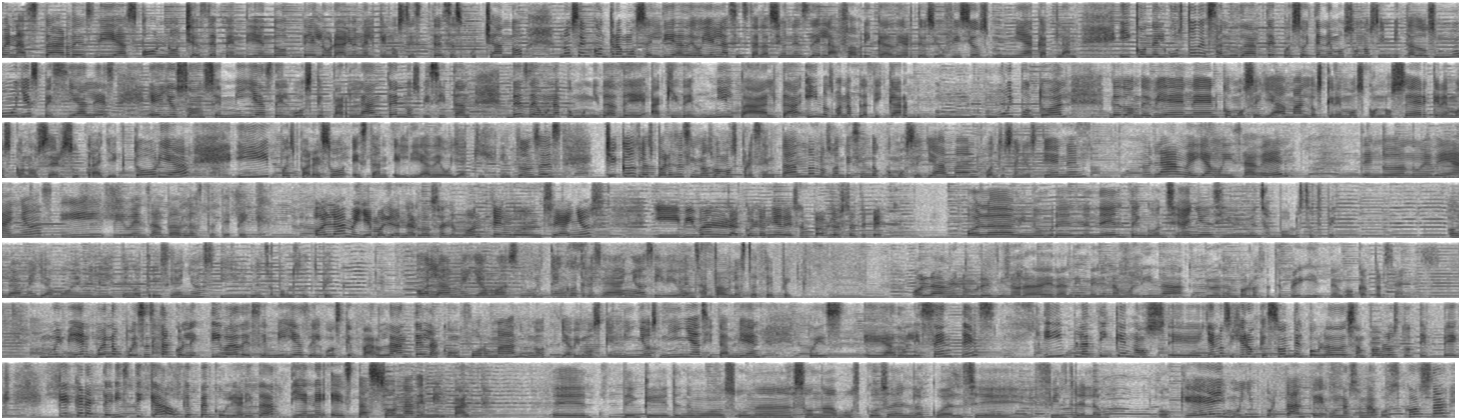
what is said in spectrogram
buenas tardes, días o noches, dependiendo del horario en el que nos estés escuchando. Nos encontramos el día de hoy en las instalaciones de la Fábrica de Artes y Oficios Miacatlán. Y con el gusto de saludarte, pues hoy tenemos unos invitados muy especiales. Ellos son Semillas del Bosque Parlante, nos visitan desde una comunidad de aquí de Milpa Alta y nos van a platicar muy puntual de dónde vienen, cómo se llaman, los queremos conocer, queremos conocer su trayectoria y pues para eso están el día de hoy aquí. Entonces, chicos, ¿les parece si nos vamos presentando? Nos van diciendo cómo se llaman, cuántos años tienen. Hola, me llamo Isabel, tengo nueve años y vivo en San Pablo, Totepec. Hola, me llamo Leonardo Salomón, tengo 11 años y vivo en la colonia de San Pablo, Totepec. Hola, mi nombre es Leonel, tengo 11 años y vivo en San Pablo, Totepec. Hola, me llamo Emily, tengo 13 años y vivo en San Pablo, Totepec. Hola, me llamo Azul, tengo 13 años y vivo en San Pablo, Totepec. Hola, mi nombre es Dinora Erandi Medina Molina, vivo en San Pablo, Totepec y tengo 14 años. Muy bien, bueno, pues esta colectiva de semillas del bosque parlante la conforman, ¿no? Ya vimos que niños, niñas y también pues eh, adolescentes y platíquenos, eh, ya nos dijeron que son del poblado de San Pablo Totepec, ¿qué característica o qué peculiaridad tiene esta zona de Milpalta? Eh, de que tenemos una zona boscosa en la cual se filtra el agua. Ok, muy importante, una zona boscosa.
